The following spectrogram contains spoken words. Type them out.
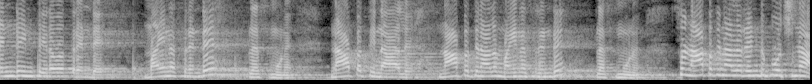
ரெண்டு இன்ட்டு இருபத்தி ரெண்டு மைனஸ் ரெண்டு பிளஸ் மூணு. நாற்பத்தி நாலு நாற்பத்தி நாலு மைனஸ் ரெண்டு பிளஸ் மூணு. ஸோ நாற்பத்தி நாலு ரெண்டு போச்சுன்னா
